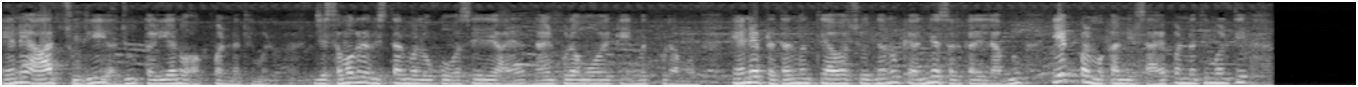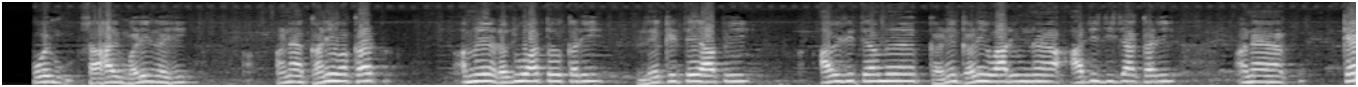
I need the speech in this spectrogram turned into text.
એને આજ સુધી હજુ તળિયાનો હક પણ નથી મળ્યો. જે સમગ્ર વિસ્તારમાં લોકો વસે આયા હોય કે હિંમતપુરામાં હોય, એને પ્રધાનમંત્રી આવાસ યોજનાનું કે અન્ય સરકારી લાભનું એક પણ મકાનની સહાય પણ નથી મળતી. કોઈ સહાય મળી નહીં. અને ઘણી વખત અમે રજૂઆતો કરી લેખિતે આપી આવી રીતે અમે ઘણી ઘણી વાર એમને આજીજીજા કરી અને કે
